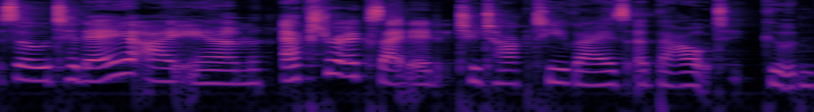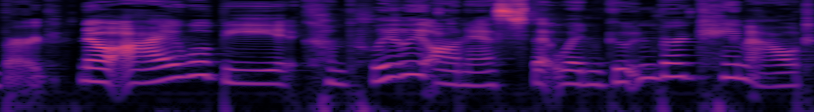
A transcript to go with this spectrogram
So, today I am extra excited to talk to you guys about Gutenberg. Now, I will be completely honest that when Gutenberg came out,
